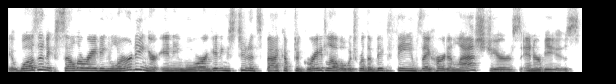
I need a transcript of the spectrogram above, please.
It wasn't accelerating learning or anymore, getting students back up to grade level, which were the big themes they heard in last year's interviews.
